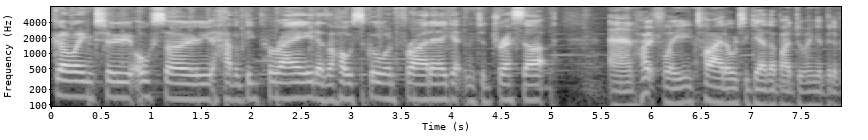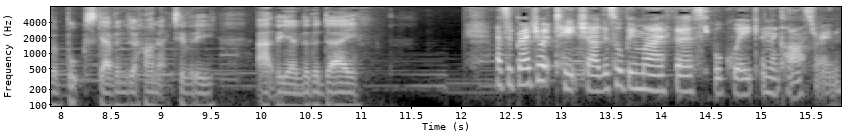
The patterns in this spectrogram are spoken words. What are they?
Going to also have a big parade as a whole school on Friday, get them to dress up, and hopefully tie it all together by doing a bit of a book scavenger hunt activity at the end of the day. As a graduate teacher, this will be my first book week in the classroom.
